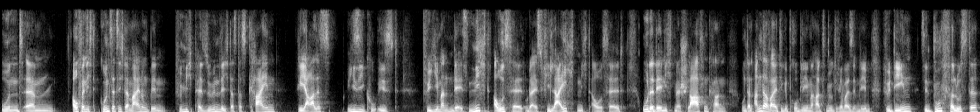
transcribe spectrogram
Und ähm, auch wenn ich grundsätzlich der Meinung bin, für mich persönlich, dass das kein reales Risiko ist, für jemanden, der es nicht aushält oder es vielleicht nicht aushält oder der nicht mehr schlafen kann und dann anderweitige Probleme hat, möglicherweise im Leben, für den sind Buchverluste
